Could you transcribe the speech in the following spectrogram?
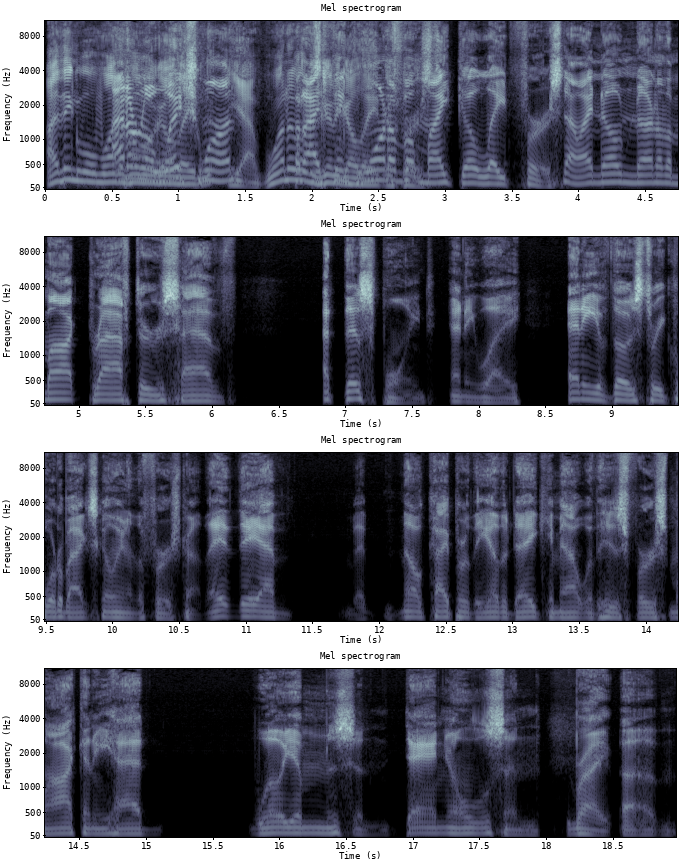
I think well, one I of don't them know which late one, Yeah, one of them I is going to think go late. one of the them first. might go late first. Now I know none of the mock drafters have, at this point anyway, any of those three quarterbacks going in the first round. They they have Mel Kiper the other day came out with his first mock and he had Williams and Daniels and Right. um,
